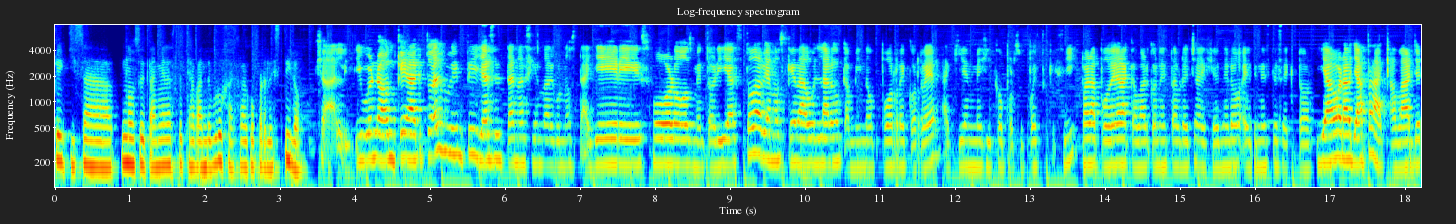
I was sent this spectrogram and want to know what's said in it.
que quizá, no sé, también hasta echaban de brujas o algo por el estilo. Chale. Y bueno, aunque actualmente ya se están haciendo algunos talleres, foros, mentorías, todavía nos queda un largo camino por recorrer aquí en México, por supuesto que sí, para poder acabar con esta brecha de género en este sector. Y ahora ya para acabar, yo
